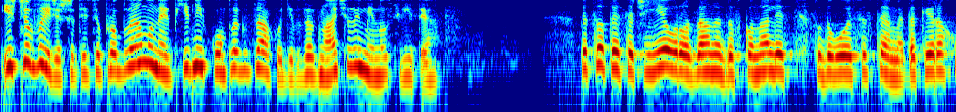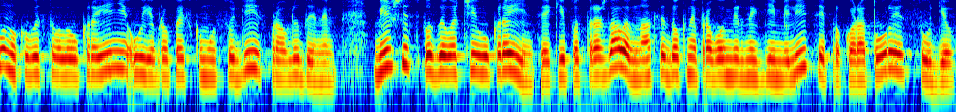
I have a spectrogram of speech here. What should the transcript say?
І щоб вирішити цю проблему, необхідний комплекс заходів, зазначили Міносвіти. 500 тисяч євро за недосконалість судової системи. Такий рахунок виставили Україні у Європейському суді із прав людини. Більшість позивачів українці, які постраждали внаслідок неправомірних дій міліції, прокуратури і суддів.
